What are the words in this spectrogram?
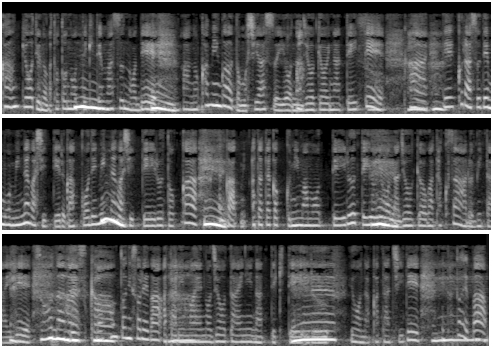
環境っていうのが整ってきてますので、うんええあの、カミングアウトもしやすいような状況になっていて、は。はい。い。で、クラスでもみんなが知っている、学校でみんなが知っているとか、ええ。なんか、温かく見守っているっていうような状況がたくさんあるみたいで、そうなんですか。はい。本当にそれが当たり前の状態になってきているような形で、で例えば、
